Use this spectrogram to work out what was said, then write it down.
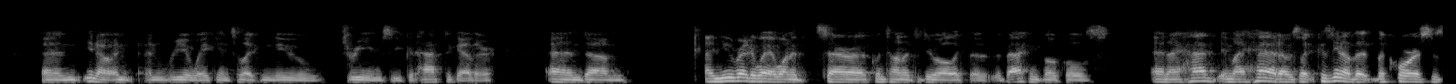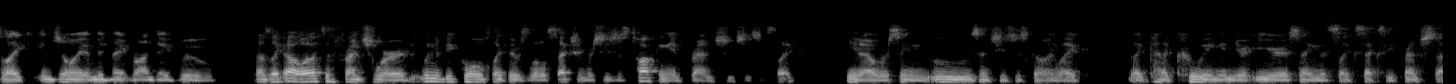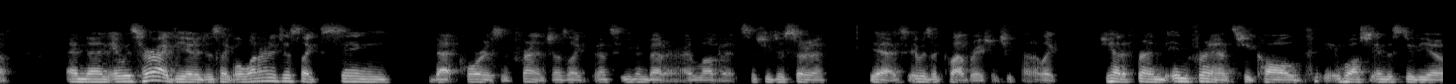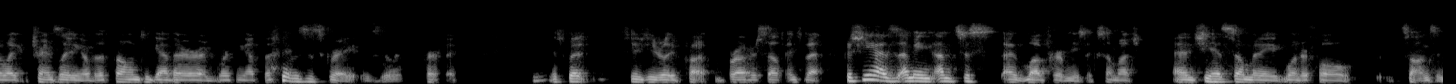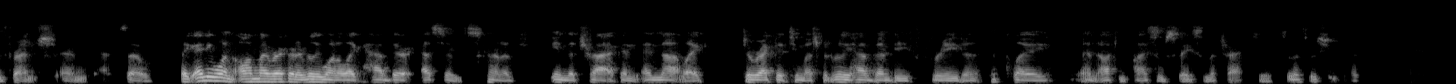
and you know and and reawaken to like new dreams that you could have together. And um, I knew right away I wanted Sarah Quintana to do all like the the backing vocals and I had in my head, I was like, because you know the the chorus is like enjoy a midnight rendezvous. I was like, oh well, that's a French word. Wouldn't it be cool if like there was a little section where she's just talking in French and she's just like, you know, we're singing oohs and she's just going like like kind of cooing in your ear, saying this like sexy French stuff. And then it was her idea to just like, well, why don't I just like sing that chorus in French? I was like, that's even better. I love it. So she just sort of, yeah, it was a collaboration. She kind of like she had a friend in France. She called while she in the studio, like translating over the phone together and working out the. It was just great. It was really perfect. But she, she really brought herself into that because she has. I mean, I'm just I love her music so much, and she has so many wonderful songs in French, and so like anyone on my record, I really want to like have their essence kind of in the track and and not like direct it too much, but really have them be free to to play and occupy some space in the track too. So that's what she did.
